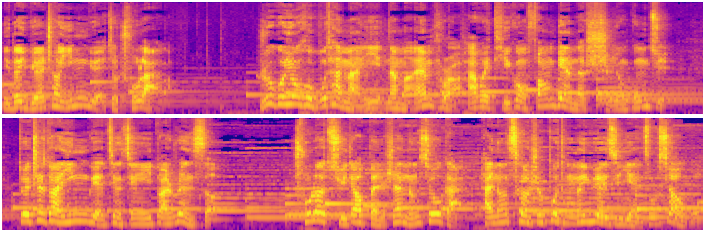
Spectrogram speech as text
你的原创音乐就出来了。如果用户不太满意，那么 Emperor 还会提供方便的使用工具，对这段音乐进行一段润色。除了曲调本身能修改，还能测试不同的乐器演奏效果。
